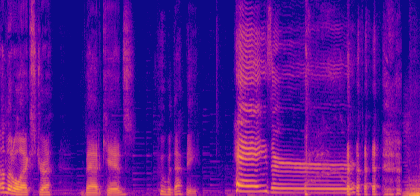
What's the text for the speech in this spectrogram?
a little extra. Bad kids. Who would that be? Hazer.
